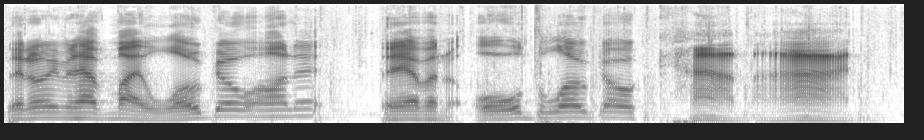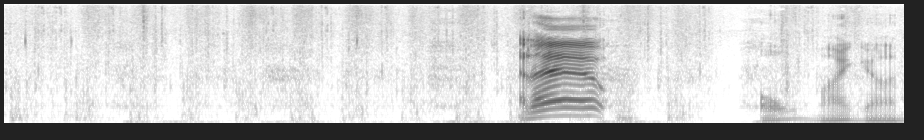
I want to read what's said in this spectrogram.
They don't even have my logo on it. They have an old logo? Come on. Hello? Oh my god.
